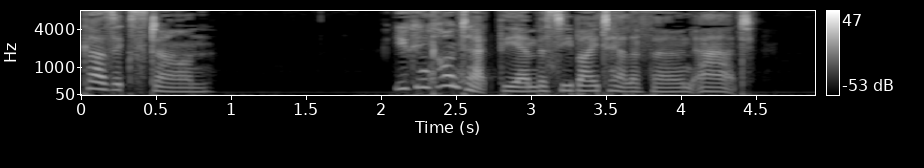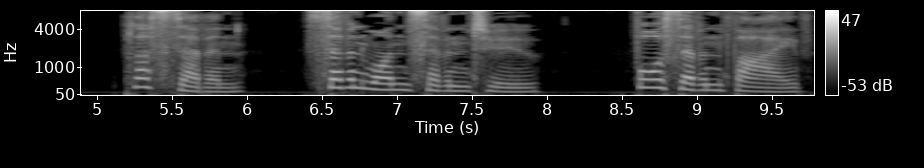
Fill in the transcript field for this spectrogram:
Kazakhstan. You can contact the embassy by telephone at plus 7 7172 475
